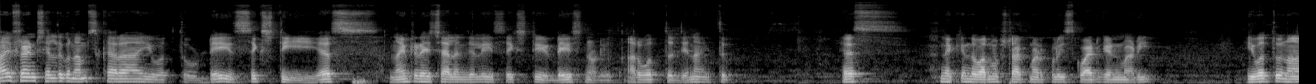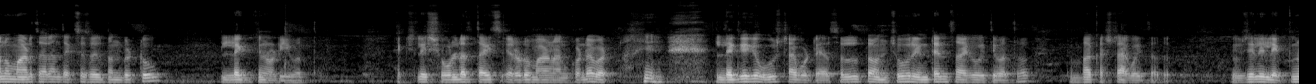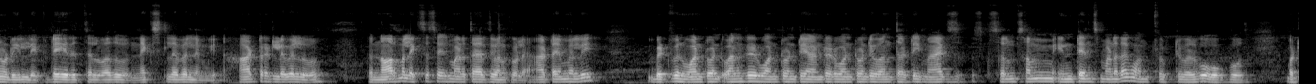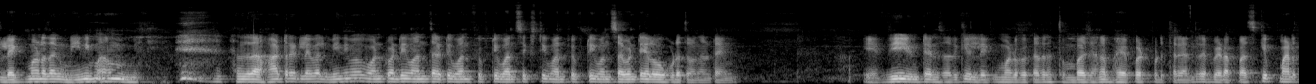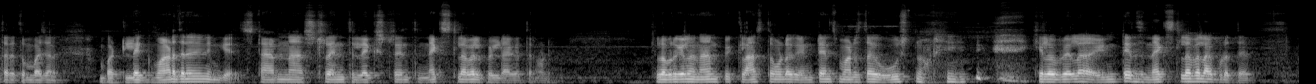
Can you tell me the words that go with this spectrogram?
Hi friends ಎಲ್ರಿಗೂ ನಮಸ್ಕಾರ. ಇವತ್ತು day sixty yes ninety days ಚಾಲೆಂಜಲ್ಲಿ sixty days ನೋಡಿ, ಅರುವತ್ತು ದಿನ ಇತ್ತು ಎಸ್ ನೆಕ್ಕಿಂದ ವಾರ್ಮಪ್ ಸ್ಟಾರ್ಟ್ ಮಾಡ್ಕೊಳ್ಳಿ ಸ್ಕ್ವಾಟ್ ಗೇನ್ ಮಾಡಿ. ಇವತ್ತು ನಾನು ಮಾಡ್ತಾ ಇರೋಂಥ ಎಕ್ಸಸೈಸ್ ಬಂದುಬಿಟ್ಟು ಲೆಗ್ ನೋಡಿ ಇವತ್ತು. ಆ್ಯಕ್ಚುಲಿ ಶೋಲ್ಡರ್ ತೈಸ್ ಎರಡು ಮಾಡೋಣ ಅಂದ್ಕೊಂಡೆ ಬಟ್ ಲೆಗ್ಗಿಗೆ ಬೂಸ್ಟ್ ಆಗಿಬಿಟ್ಟೆ. ಸ್ವಲ್ಪ ಒಂಚೂರು ಇಂಟೆನ್ಸ್ ಆಗೋಯ್ತು ಇವತ್ತು. ತುಂಬ ಕಷ್ಟ ಆಗೋಯ್ತು ಅದು. ಯೂಶಲಿ ಲೆಗ್ ನೋಡಿ ಲೆಗ್ ಡೇ ಇರುತ್ತಲ್ವ ಅದು ನೆಕ್ಸ್ಟ್ ಲೆವೆಲ್ ನಿಮಗೆ. ಹಾರ್ಟ್ ರೇಟ್ ನಾರ್ಮಲ್ ಎಕ್ಸಸೈಸ್ ಮಾಡ್ತಾ ಇರ್ತೀವಿ ಅಂದ್ಕೊಳ್ಳಿ ಆ ಟೈಮಲ್ಲಿ between one twenty one hundred one twenty hundred one twenty one thirty max ಸ್ವಲ್ಪ ಸಮ್ ಇಂಟೆನ್ಸ್ ಮಾಡಿದಾಗ ಒನ್ ಫಿಫ್ಟಿವರೆಗೂ ಹೋಗ್ಬೋದು. ಬಟ್ ಲೆಗ್ ಮಾಡಿದಾಗ ಮಿನಿಮಮ್ ಅಂದ್ರೆ heart rate level minimum one twenty one thirty one fifty one sixty one fifty one seventy ಅಲ್ಲಿ ಹೋಗ್ಬಿಡುತ್ತೆ ಒಂದೊಂದು time heavy intense ಅದಕ್ಕೆ ಲೆಗ್ ಮಾಡಬೇಕಾದ್ರೆ ತುಂಬ ಜನ ಭಯಪಟ್ಬಿಡ್ತಾರೆ ಅಂದರೆ ಬೇಡಪ್ಪ ಸ್ಕಿಪ್ ಮಾಡ್ತಾರೆ ತುಂಬ ಜನ. ಬಟ್ ಲೆಗ್ ಮಾಡಿದ್ರೇ ನಿಮಗೆ stamina strength leg strength next level build ಆಗುತ್ತೆ ನೋಡಿ. ಕೆಲವರಿಗೆಲ್ಲ ನಾನು ಪಿ ಕ್ಲಾಸ್ ತೊಗೊಂಡಾಗ ಇಂಟೆನ್ಸ್ ಮಾಡಿಸ್ದಾಗ ಊಸ್ಟ್ ನೋಡಿ. ಕೆಲವೊಬ್ರೆಲ್ಲ ಇಂಟೆನ್ಸ್ ನೆಕ್ಸ್ಟ್ ಲೆವೆಲ್ ಆಗಿಬಿಡುತ್ತೆ.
